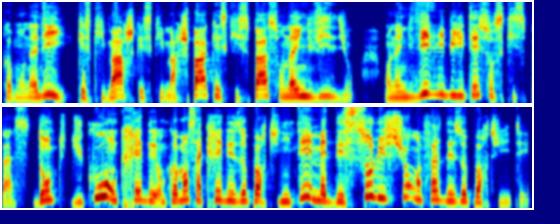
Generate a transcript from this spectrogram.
comme on a dit, qu'est-ce qui marche, qu'est-ce qui marche pas, qu'est-ce qui se passe. On a une vision, on a une visibilité sur ce qui se passe. Donc du coup, on crée, on commence à créer des opportunités et mettre des solutions en face des opportunités.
